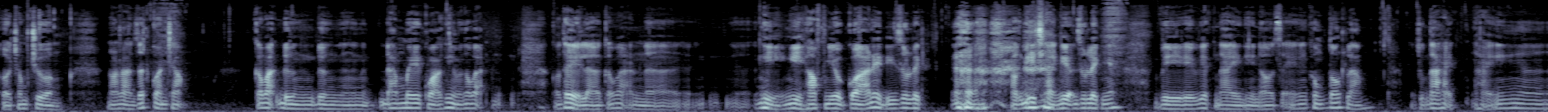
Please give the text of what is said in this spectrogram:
ở trong trường nó là rất quan trọng các bạn đừng đừng đam mê quá khi mà các bạn có thể là các bạn uh, nghỉ nghỉ học nhiều quá để đi du lịch hoặc đi trải nghiệm du lịch nhé. Vì cái việc này thì nó sẽ không tốt lắm. Chúng ta hãy hãy ờ,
